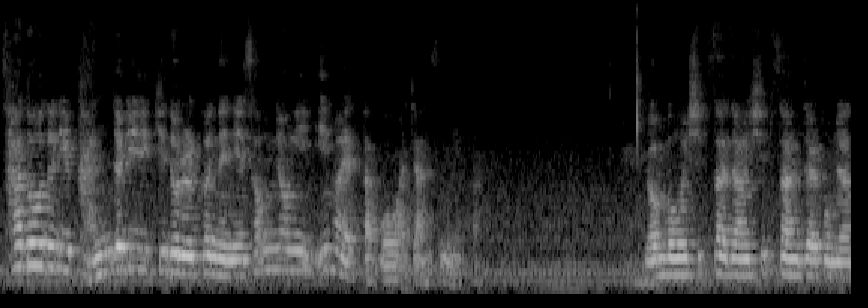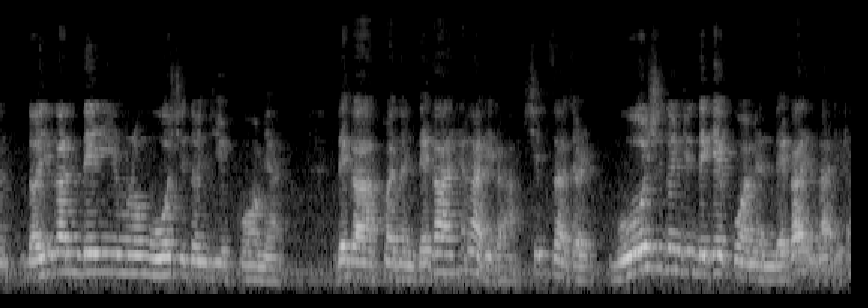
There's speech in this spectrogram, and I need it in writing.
사도들이 간절히 기도를 끝내니 성령이 임하였다고 하지 않습니까? 연봉은 14장 13절 보면 너희가 내 이름으로 무엇이든지 구하면 내가 구하든 내가 행하리라 14절 무엇이든지 내게 구하면 내가 행하리라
